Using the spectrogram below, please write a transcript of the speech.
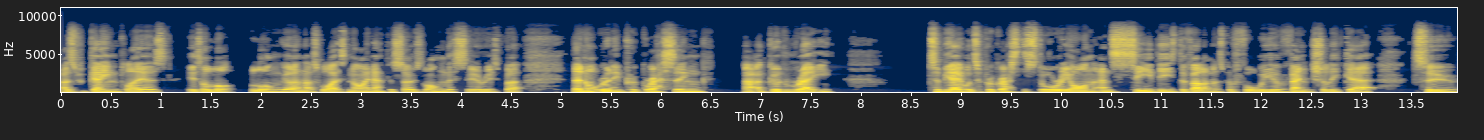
as game players is a lot longer, and that's why it's nine episodes long, this series. But they're not really progressing at a good rate to be able to progress the story on and see these developments before we eventually get to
